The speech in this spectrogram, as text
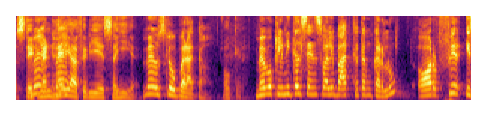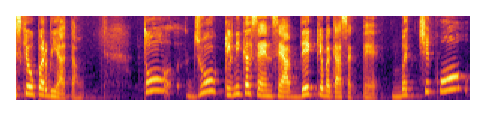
स्टेटमेंट है या फिर ये सही है? मैं उसके ऊपर आता हूँ। Okay okay. मैं वो क्लिनिकल सेंस वाली बात खत्म कर लूँ और फिर इसके ऊपर भी आता हूँ। तो जो क्लिनिकल साइंस है आप देख के बता सकते हैं बच्चे को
